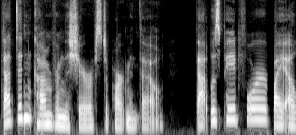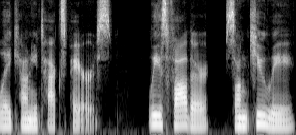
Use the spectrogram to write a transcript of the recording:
That didn't come from the sheriff's department, though. That was paid for by LA County taxpayers. Lee's father, Song Kyu Lee,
